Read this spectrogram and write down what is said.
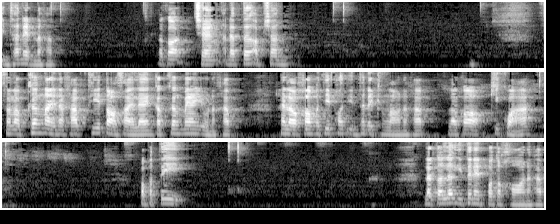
อินเทอร์เน็ตนะครับ แล้วก็ Change Adapter Option สำหรับเครื่องในนะครับที่ต่อสายแรงกับเครื่องแม่อยู่นะครับ ให้เราเข้ามาที่พอร์ตอินเทอร์เน็ตของเรานะครับ แล้วก็คลิกขวา property แล้วก็เลือกอินเทอร์เน็ตโปรโตคอลนะครับ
